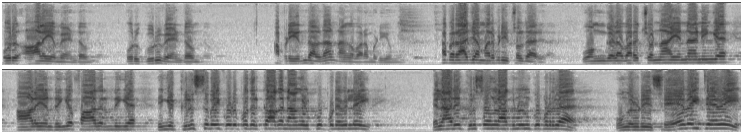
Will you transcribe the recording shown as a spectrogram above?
ஒரு ஆலயம் வேண்டும் ஒரு குரு வேண்டும். அப்படி இருந்தால்தான் நாங்க வர முடியும். அப்ப ராஜா மறுபடியும் சொல்றாரு உங்களை வர சொன்னா என்ன நீங்க? ஆலயன்றீங்க ஃபாதர்ன்றீங்க. இங்க கிறிஸ்துவை கொடுப்பதற்காக நாங்கள் கூப்பிடவில்லை. எல்லாரும் கிறிஸ்தவங்களாக்கணும்னு கூப்பிடல. உங்களுடைய சேவை தேவை.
